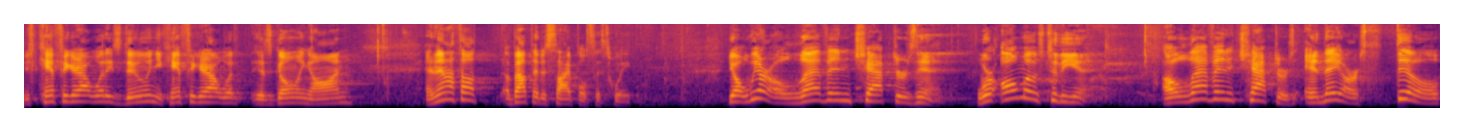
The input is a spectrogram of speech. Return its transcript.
You can't figure out what he's doing, you can't figure out what is going on. And then I thought about the disciples this week. Y'all, we are 11 chapters in. We're almost to the end. 11 chapters, and they are still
